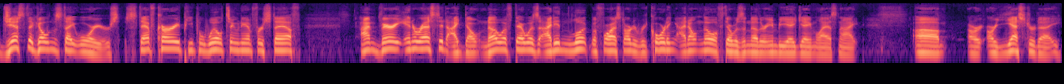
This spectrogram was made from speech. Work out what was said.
Just the Golden State Warriors. Steph Curry, people will tune in for Steph. I'm very interested. I don't know if there was, I didn't look before I started recording. I don't know if there was another NBA game last night um, or, or yesterday.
